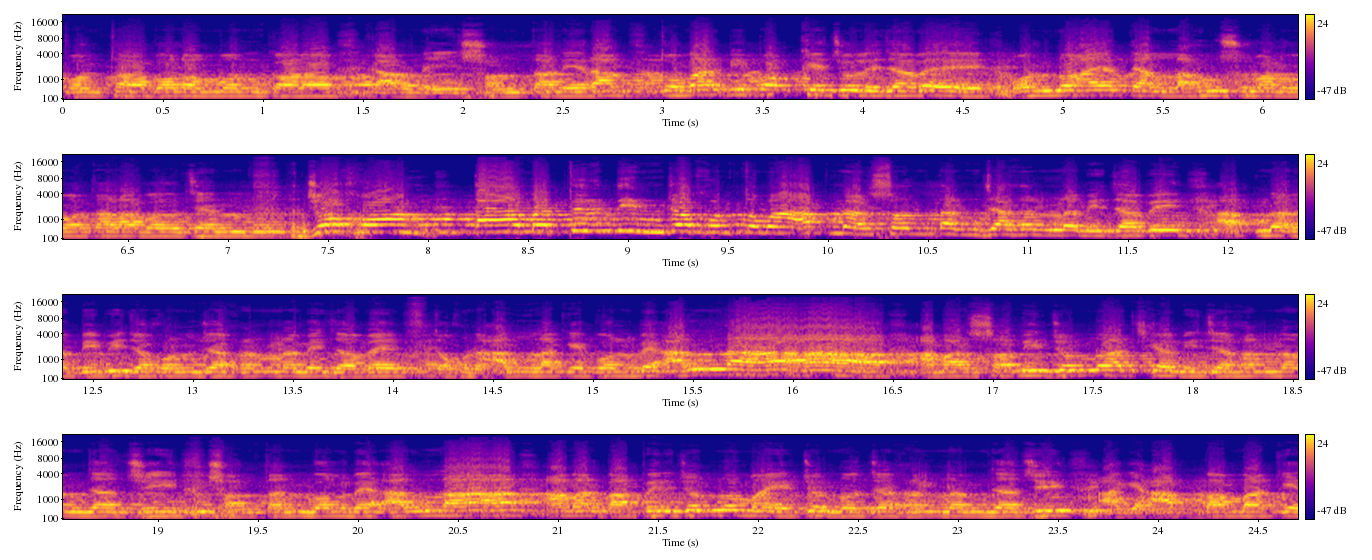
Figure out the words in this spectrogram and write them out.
পন্থা অবলম্বন করো। কারণ এই সন্তানেরা তোমার বিপক্ষে চলে যাবে। অন্য আয়াতে আল্লাহ তাআলা বলছেন, যখন কিয়ামতের দিন যখন তোমার আপনার সন্তান জাহান্নামে যাবে, আপনার বিবি যখন জাহান্নামে যাবে, তখন আল্লাহকে বলবে, আল্লাহ, আমার স্বামীর জন্য আজকে আমি জাহান্নাম যাচ্ছি। সন্তান বলবে, আল্লাহ, আমার বাপের জন্য, মায়ের জন্য জাহান্নাম যাচ্ছি। আগে আব্বা মাকে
